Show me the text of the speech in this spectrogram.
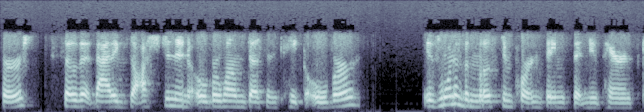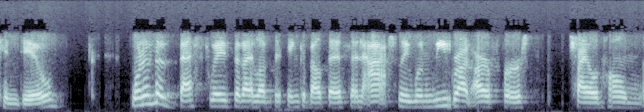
first so that that exhaustion and overwhelm doesn't take over is one of the most important things that new parents can do. one of the best ways that I love to think about this, and actually, when we brought our first child home,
